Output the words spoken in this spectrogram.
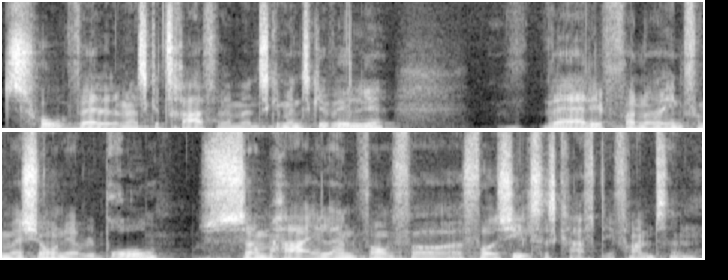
to valg, man skal træffe. Man skal, man skal vælge, hvad er det for noget information, jeg vil bruge som har en eller anden form for forudsigelseskraft i fremtiden.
